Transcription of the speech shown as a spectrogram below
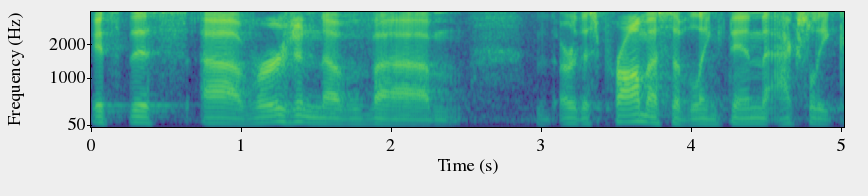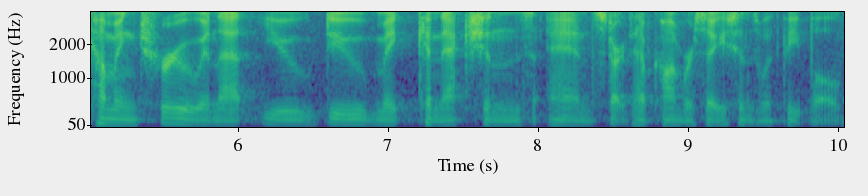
it's this uh, version of. Um, or this promise of LinkedIn actually coming true in that you do make connections and start to have conversations with people.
